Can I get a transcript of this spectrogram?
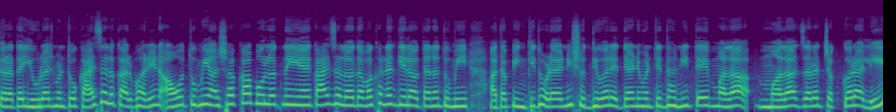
तर आता युवराज म्हणतो काय झालं कारभारीण अहो तुम्ही अशा का बोलत नाही आहे काय झालं? दवाखान्यात गेला होता ना तुम्ही आता पिंकी थोड्या वेळाने शुद्धीवर येते आणि म्हणते धनी ते मला मला जरा चक्कर आली.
